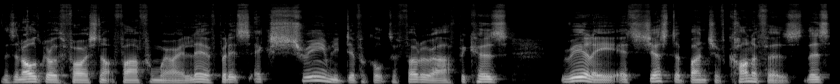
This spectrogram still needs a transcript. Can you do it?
there's an old growth forest not far from where I live, but it's extremely difficult to photograph because really it's just a bunch of conifers. There's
